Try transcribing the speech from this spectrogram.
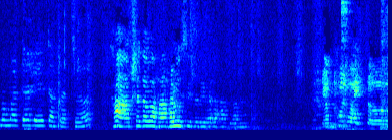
मग आता हे टाकायचं. हा अक्षता वा हा हळूच तिथं देवाला हात लावून. एक फुल व्हायचं.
